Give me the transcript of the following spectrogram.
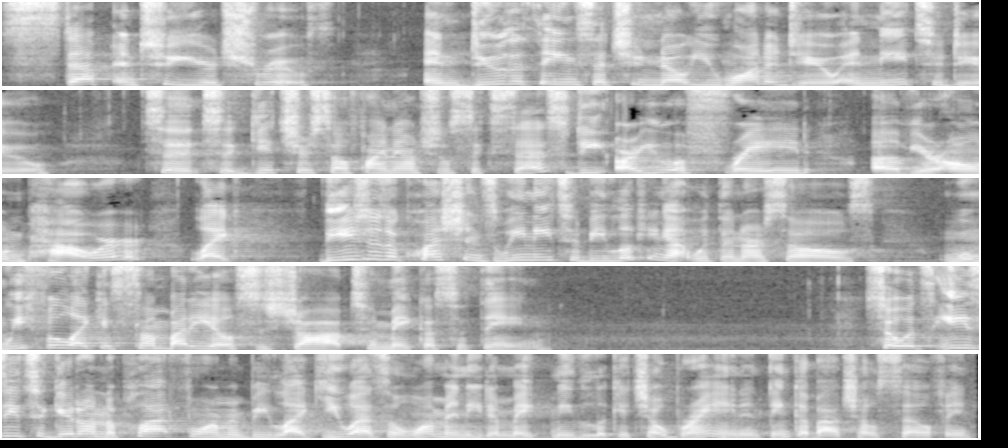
step into your truth and do the things that you know you want to do and need to do to, to get yourself financial success? Do, are you afraid of your own power? Like, these are the questions we need to be looking at within ourselves when we feel like it's somebody else's job to make us a thing. So it's easy to get on the platform and be like, you as a woman need to make me look at your brain and think about yourself and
